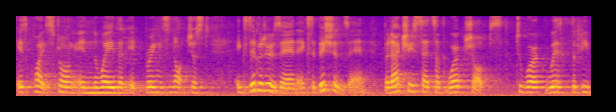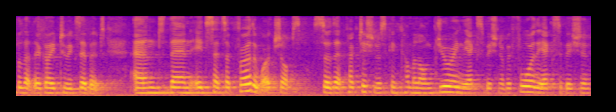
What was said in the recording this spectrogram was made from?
is quite strong in the way that it brings not just exhibitors in, exhibitions in, but actually sets up workshops to work with the people that they're going to exhibit. And then it sets up further workshops so that practitioners can come along during the exhibition or before the exhibition,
